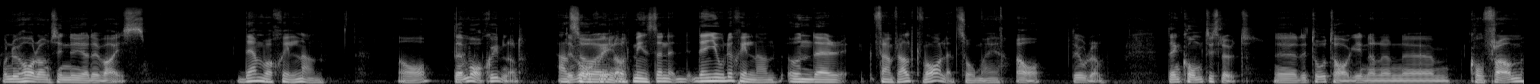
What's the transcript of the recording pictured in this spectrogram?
Och nu har de sin nya device. Den var skillnad. Ja, den var skillnad. det Alltså var skillnad. åtminstone, den gjorde skillnad under framförallt kvalet såg man ju. Ja, det gjorde den. Den kom till slut. Eh, Det tog ett tag innan den eh, kom fram.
